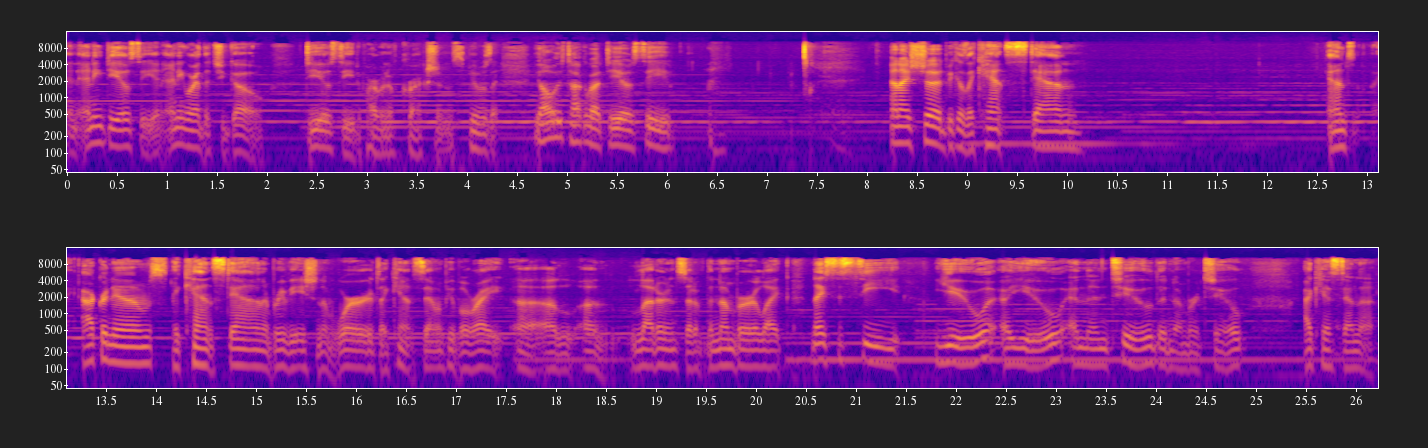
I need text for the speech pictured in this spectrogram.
in any DOC, in anywhere that you go, DOC, Department of Corrections, people say, you always talk about DOC. And I should because I can't stand and acronyms. I can't stand abbreviation of words. I can't stand when people write a, a, a, letter instead of the number, like nice to see you, a you, and then two, the number two. I can't stand that.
